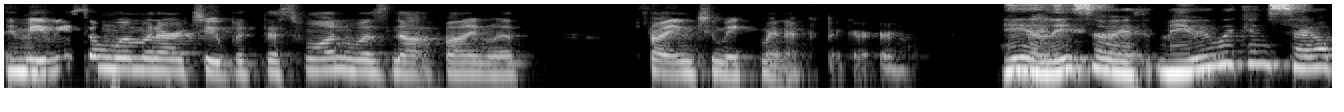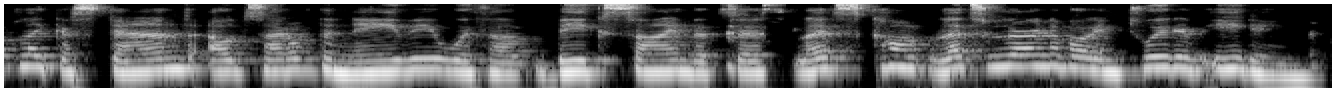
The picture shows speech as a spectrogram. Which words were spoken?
and maybe some women are too, but this one was not fine with trying to make my neck bigger. Hey, Elizabeth, maybe we can set up like a stand outside of the Navy with a big sign that says, let's come, let's learn about intuitive eating.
